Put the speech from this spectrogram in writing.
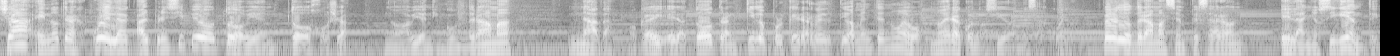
Ya en otra escuela, al principio todo bien, todo joya, no había ningún drama nada, ¿ok? Era todo tranquilo porque era relativamente nuevo, no era conocido en esa escuela. Pero los dramas empezaron el año siguiente.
